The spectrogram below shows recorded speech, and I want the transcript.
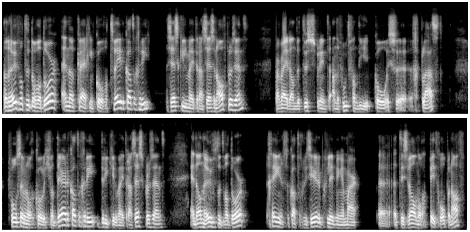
Dan heuvelt het nog wel door. En dan krijg je een call van tweede categorie. 6 kilometer aan 6,5%. Waarbij dan de tussensprint aan de voet van die call is uh, geplaatst. Vervolgens hebben we nog een colletje van derde categorie. 3 kilometer aan 6%. En dan heuvelt het wat door. Geen gecategoriseerde beklimmingen, maar uh, het is wel nog pittig op en af.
